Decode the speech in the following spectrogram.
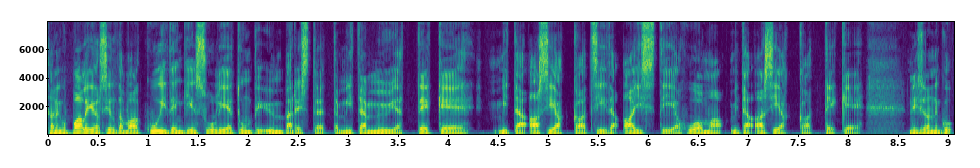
tämä on niin paljon siltä vaan kuitenkin suljetumpi ympäristö, että mitä myyjät tekee, mitä asiakkaat siitä aistii ja huomaa, mitä asiakkaat tekee. Niin se on niin kuin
